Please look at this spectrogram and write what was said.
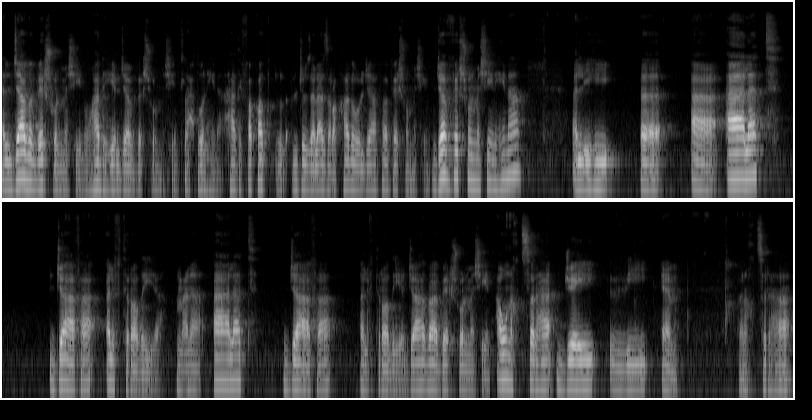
ال Java Virtual Machine وهذه هي ال Java Virtual Machine تلاحظون هنا هذه فقط الجزء الأزرق هذا هو ال Java Virtual Machine ال Java Virtual Machine هنا اللي هي آه آه آلة جافا الافتراضية. معنى آلة جافا الافتراضية Java Virtual Machine أو نختصرها JVM فنختصرها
